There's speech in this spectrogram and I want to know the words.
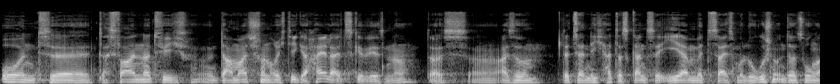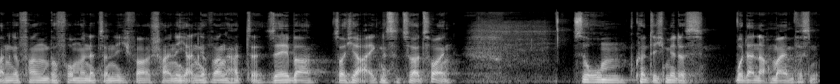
Und äh, das waren natürlich damals schon richtige Highlights gewesen. Ne? Das, äh, also letztendlich hat das Ganze eher mit seismologischen Untersuchungen angefangen, bevor man letztendlich wahrscheinlich angefangen hatte, selber solche Ereignisse zu erzeugen. So könnte ich mir das, oder nach meinem Wissen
